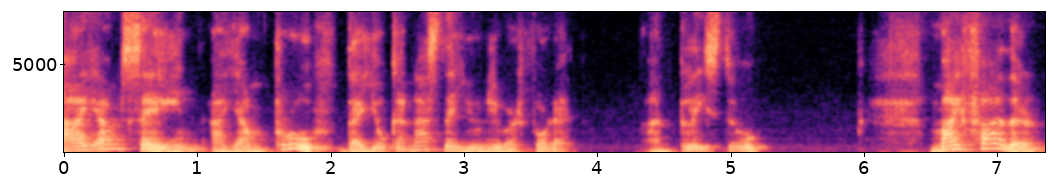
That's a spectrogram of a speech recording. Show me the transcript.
I am saying I am proof that you can ask the universe for it. And please do. My father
